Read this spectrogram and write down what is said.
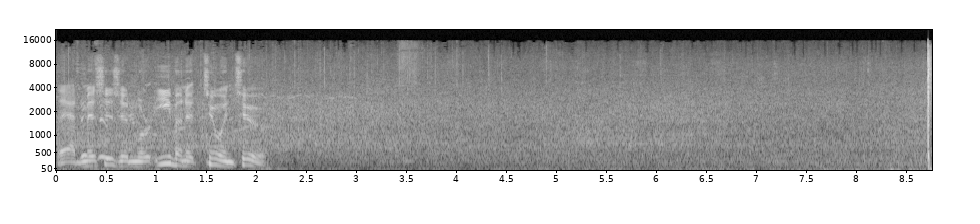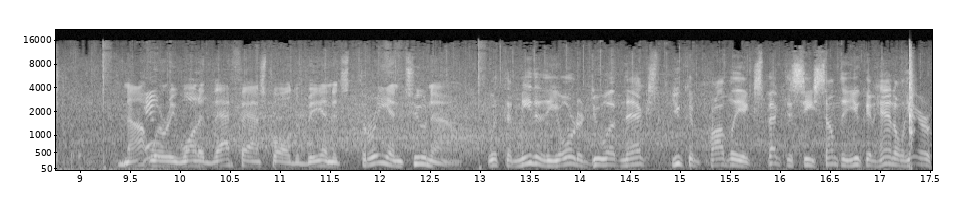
That misses, and we're even at two and two. Not where he wanted that fastball to be, and it's three and two now. With the meat of the order due up next, you can probably expect to see something you can handle here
